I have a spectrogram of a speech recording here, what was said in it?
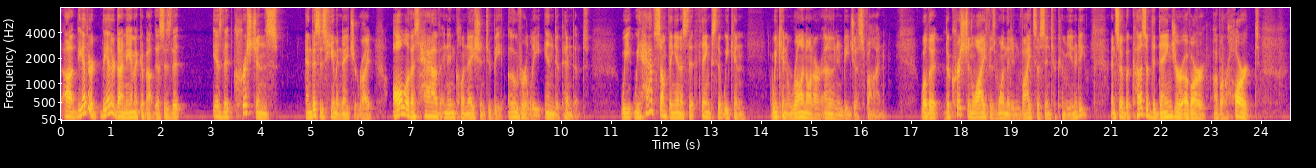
Uh, the other the other dynamic about this is that is that Christians, and this is human nature, right? All of us have an inclination to be overly independent. We we have something in us that thinks that we can we can run on our own and be just fine. Well, the, the Christian life is one that invites us into community. And so, because of the danger of our, of our heart,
